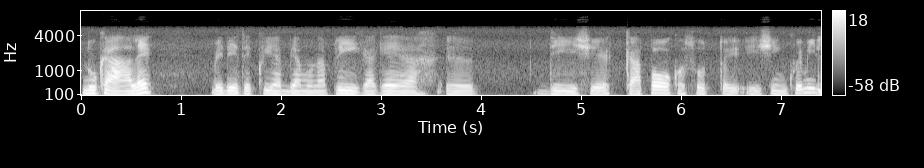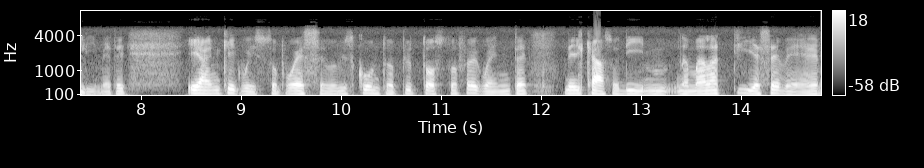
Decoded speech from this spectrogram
nucale, vedete qui abbiamo una plica che era eh, di circa poco sotto i 5 mm e anche questo può essere un riscontro piuttosto frequente nel caso di malattie severe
